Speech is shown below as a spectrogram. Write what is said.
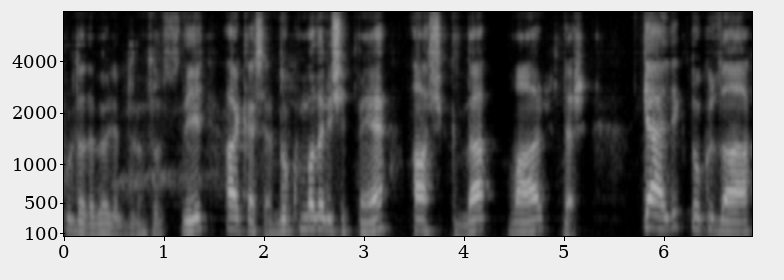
Burada da böyle bir durum söz konusu değil. Arkadaşlar dokunmadan işitmeye A şıkkında vardır. Geldik 9'a.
